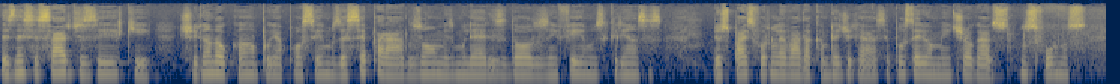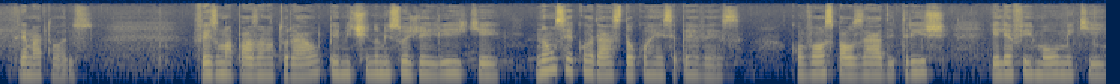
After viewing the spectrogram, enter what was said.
Desnecessário dizer que, chegando ao campo e após sermos separados, homens, mulheres, idosos, enfermos e crianças, meus pais foram levados à câmara de gás e posteriormente jogados nos fornos crematórios. Fez uma pausa natural, permitindo-me sugerir que não se recordasse da ocorrência perversa. Com voz pausada e triste, ele afirmou-me que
